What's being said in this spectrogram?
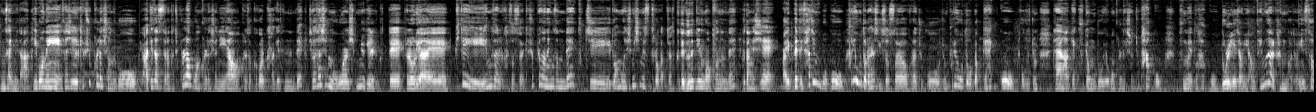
행사입니다. 이번에 사실 캡슐 컬렉션으로 아디다스랑 같이 콜라보한 컬렉션이에요. 그래서 그걸 가게 됐는데 제가 사실은 5월 16일 그때 갤러리아에 피데이 행사를 갔었어요. 쇼핑하는 행사인데 구찌도 한번 심심해서 들어갔죠. 그때 눈에 띄는 건 없었는데 그 당시에 아이패드 사진 보고 프리오더를 할 수 있었어요. 그래가지고 좀 프리오더 몇 개 했고 거기서 좀 다양하게 구경도 이번 컬렉션 좀 하고 구매도 하고 놀 예정이에요. 아무튼 행사를 가는 거죠. 인스타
